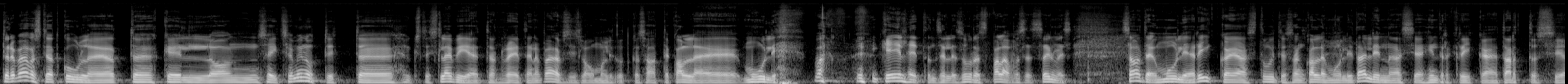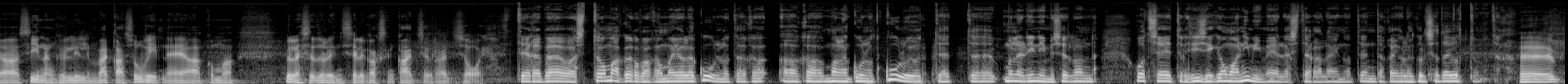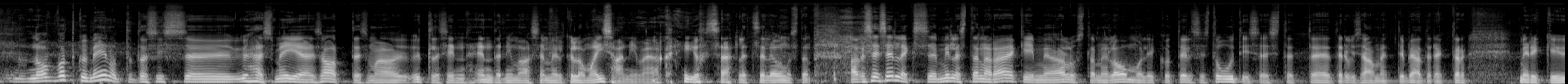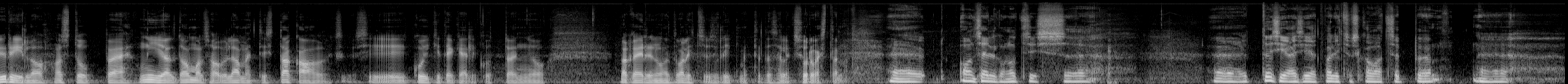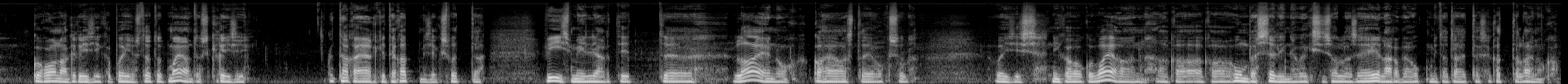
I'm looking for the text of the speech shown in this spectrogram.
tere päevast, head kuulajad, kell on seitse minutit üksteist läbi, et on reedene päev, siis loomulikult ka saate Kalle Muuli keeled on selle suures palavuses sõlmes. saade on Muuli ja Riikoja, stuudios on Kalle Muuli Tallinnas ja Hindrek Riikoja Tartus ja siin on küll ilm väga suvine ja kui ma üles tulin, siis oli kakskümmend kaheksa kraadi sooja tere päevast, oma kõrvaga ma ei ole kuulnud, aga, aga ma olen kuulnud kuulujutte, et äh, mõnel inimesel on otse-eetris isegi oma nimi meelest ära läinud, endaga ei ole küll seda juhtunud. Äh, no vot, kui meenutada, siis äh, ühes meie saates ma ütlesin enda nime asemel küll oma isa nime, aga ju sa oled selle unustanud. aga see selleks, millest täna räägime, alustame loomulikult eilsest uudisest, et Terviseameti peadirektor Merike Jürilo astub nii-öelda omal soovil ametist tagasi kuigi tegelikult on ju väga erinevad valitsuse liikmed teda selleks survestanud. Äh, on selgunud siis äh, äh, tõsiasi, et valitsus kavatseb koroonakriisiga põhjustatud majanduskriisi tagajärgede katmiseks võtta viis miljardit laenu kahe aasta jooksul või siis nii kaua kui vaja on, aga, aga umbes selline võiks siis olla see eelarveauk, mida tahetakse katta laenuga.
